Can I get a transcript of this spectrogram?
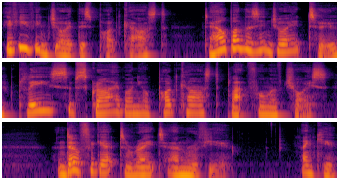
If you've enjoyed this podcast, to help others enjoy it too, please subscribe on your podcast platform of choice. And don't forget to rate and review. Thank you.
